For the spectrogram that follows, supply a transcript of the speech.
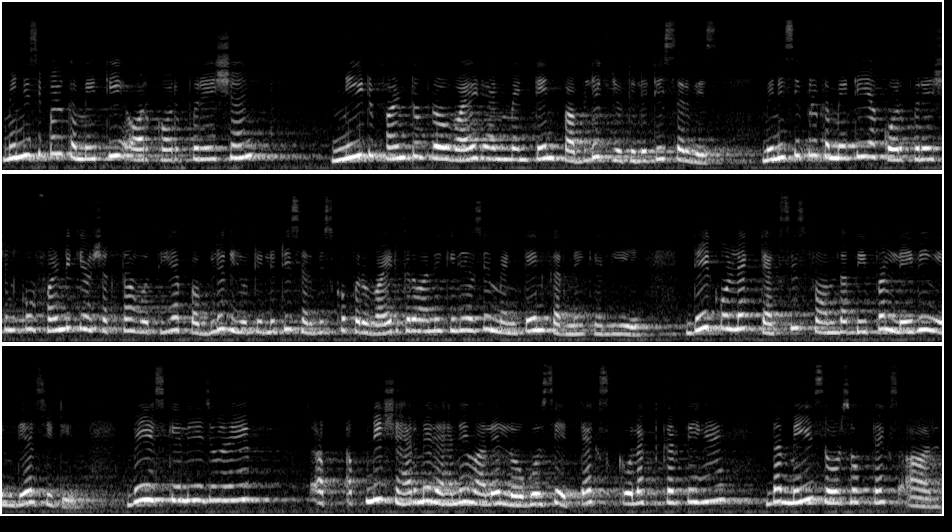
म्यूनिसिपल कमेटी और corporation need fund to provide and maintain public utility service municipal committee या कॉरपोरेशन को फंड की आवश्यकता होती है पब्लिक यूटिलिटी सर्विस को प्रोवाइड करवाने के लिए उसे मेंटेन करने के लिए। They collect taxes from the people living in their cities वे इसके लिए जो है अप, अपने शहर में रहने वाले लोगों से टैक्स कलेक्ट करते हैं। The main source of tax are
